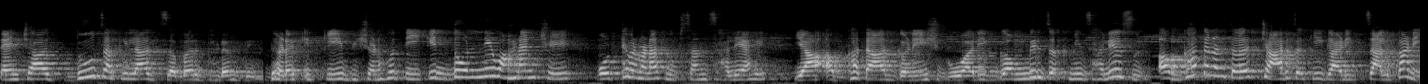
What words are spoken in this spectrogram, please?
त्यांच्या दुचाकीला जबर धडक दिली. धडक इतकी भीषण होती की दोन्ही वाहनांचे मोठ्या प्रमाणात नुकसान झाले आहे. या अपघातात गणेश गोवारी गंभीर जखमी झाले असून अपघातानंतर चार चाकी गाडी चालकाने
